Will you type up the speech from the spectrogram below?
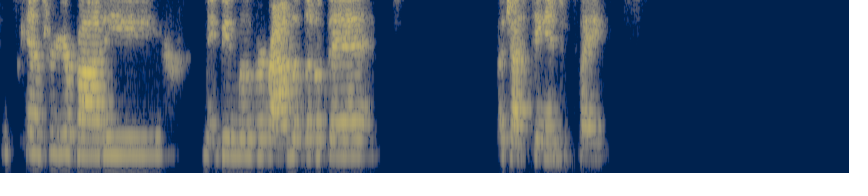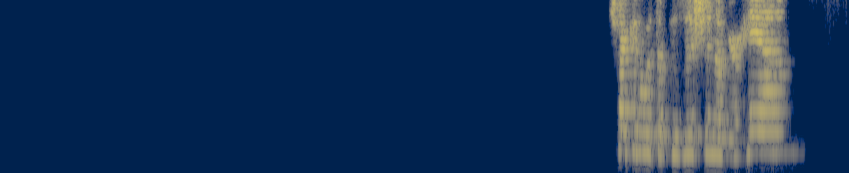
Can scan through your body, maybe move around a little bit, adjusting into place. Check in with the position of your hands,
